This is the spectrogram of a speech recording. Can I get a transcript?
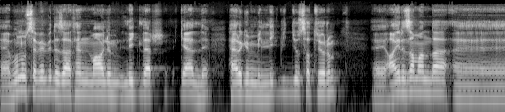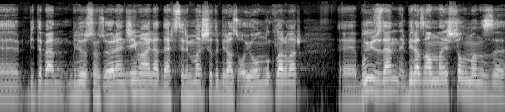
Ee, Bunun sebebi de zaten malum ligler geldi. Her gün bir lig videosu atıyorum. Ee, ayrı zamanda e, bir de ben biliyorsunuz öğrenciyim hala derslerim başladı biraz o yoğunluklar var. Ee, bu yüzden biraz anlayışlı olmanızı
